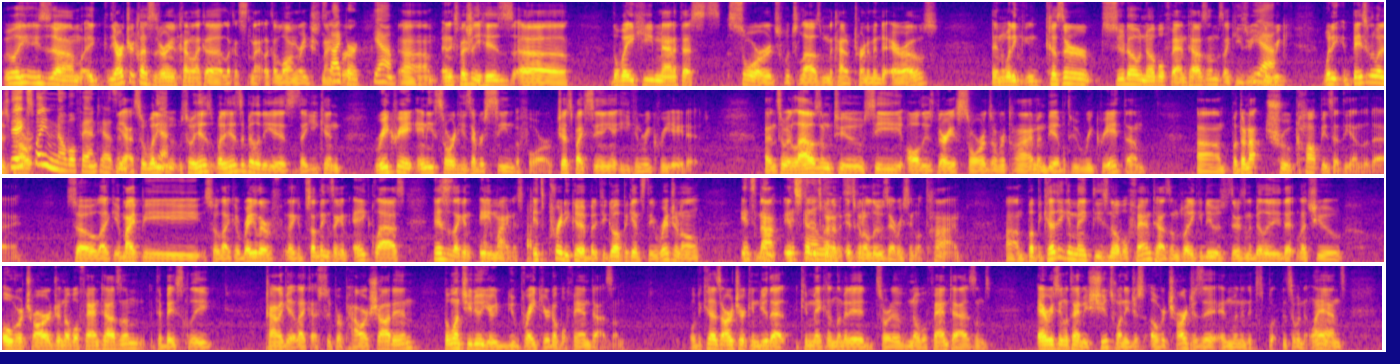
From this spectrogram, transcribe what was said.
Well, he's um the archer class is very kind of like a like a sni- like a long range sniper. Sniper, yeah, um, and especially his uh, the way he manifests swords, which allows him to kind of turn them into arrows, and what he can because they're pseudo noble phantasms. Like he's he Yeah. what he basically what his they power, explain noble phantasm. yeah. So what Yeah. he so his what his ability is, is that he can recreate any sword he's ever seen before. Just by seeing it, he can recreate it. And so it allows him to see all these various swords over time and be able to recreate them. Um, but they're not true copies at the end of the day. So like it might be so like a regular like if something's like an A class, his is like an A minus. It's pretty good, but if you go up against the original, it's, It's not. gonna- It's it's gonna it's gonna lose. it's gonna lose every single time. Um, but because he can make these noble phantasms, what he can do is there's an ability that lets you overcharge a noble phantasm to basically kind of get like a super power shot in. But once you do, you you break your noble phantasm. Well, because Archer can do that, can make unlimited sort of noble phantasms. Every single time he shoots one, he just overcharges it, and when it expl- so when it lands,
